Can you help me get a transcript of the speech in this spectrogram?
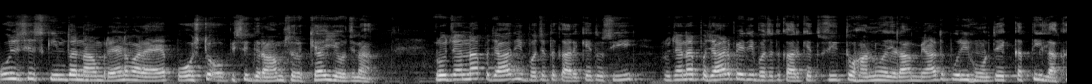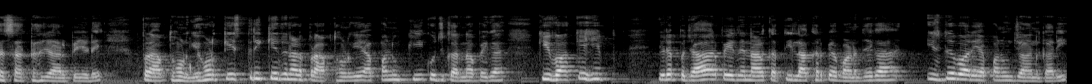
ਉਹ ਇਸ ਸਕੀਮ ਦਾ ਨਾਮ ਰਹਿਣ ਵਾਲਾ ਹੈ ਪੋਸਟ ਆਫਿਸ ਗ੍ਰਾਮ ਸੁਰੱਖਿਆ ਯੋਜਨਾ। ਰੋਜ਼ਾਨਾ 50 ਦੀ ਬਚਤ ਕਰਕੇ ਤੁਸੀਂ, ਰੋਜ਼ਾਨਾ 50 ਰੁਪਏ ਦੀ ਬਚਤ ਕਰਕੇ ਤੁਸੀਂ ਤੁਹਾਨੂੰ ਇਹ ਜਿਹੜਾ ਮਿਆਦ ਪੂਰੀ ਹੋਣ ਤੇ 31 ਲੱਖ 60 ਹਜ਼ਾਰ ਰੁਪਏ ਜਿਹੜੇ ਪ੍ਰਾਪਤ ਹੋਣਗੇ। ਹੁਣ ਕਿਸ ਤਰੀਕੇ ਦੇ ਨਾਲ ਪ੍ਰਾਪਤ ਹੋਣਗੇ, ਆਪਾਂ ਨੂੰ ਕੀ ਕੁਝ ਕਰਨਾ ਪਏਗਾ ਕਿ ਵਾਕਈ ਹੀ ਜਿਹੜਾ 50 ਰੁਪਏ ਦੇ ਨਾਲ 31 ਲੱਖ ਰੁਪਏ ਬਣ ਜਾਏਗਾ, ਇਸ ਦੇ ਬਾਰੇ ਆਪਾਂ ਨੂੰ ਜਾਣਕਾਰੀ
